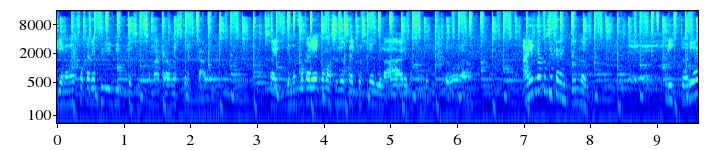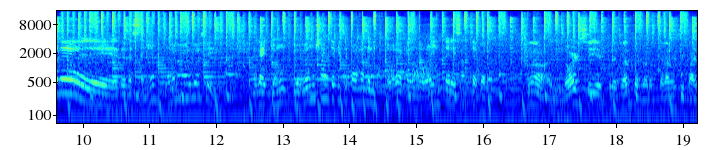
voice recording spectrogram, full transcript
yo no me enfocaría en PvP porque si se me va a un estrés. O sea, yo me enfocaría en como haciendo cycles regulares, como haciendo pistolas. Hay otra cosa que no entiendo. Eh, la historia de, de Destiny es o algo así. Porque yo, yo veo mucha gente que se hablan de la historia, que no es interesante, pero. No, el Lord sí es interesante, pero es que la principal.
